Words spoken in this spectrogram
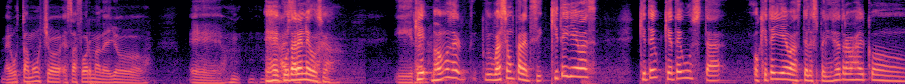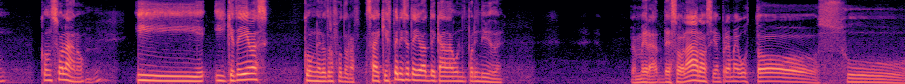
Me gusta mucho esa forma de ellos... eh, Ejecutar el negocio. Ajá. Y ¿Qué- vamos a, voy a hacer un paréntesis. ¿Qué te llevas, qué te, qué te gusta o qué te llevas de la experiencia de trabajar con, con Solano? ¿Y, ¿Y qué te llevas con el otro fotógrafo? O sea, ¿qué experiencia te llevas de cada uno por individual? Pues mira, de Solano siempre me gustó su,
